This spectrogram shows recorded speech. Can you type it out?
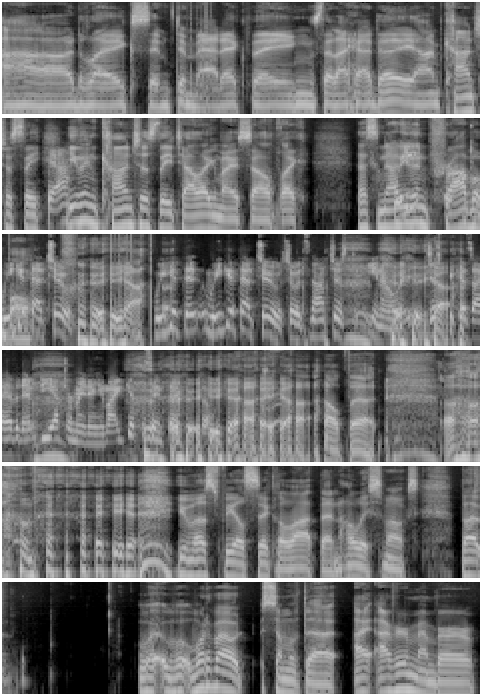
odd, like symptomatic things that I had to, I'm consciously, yeah. even consciously telling myself, like, that's not we, even probable. We get that too. yeah, we get that. We get that too. So it's not just you know just yeah. because I have an MD after my name, I get the same thing. So. yeah, yeah, help that. Um, you must feel sick a lot then. Holy smokes! But what, what about some of the? I I remember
